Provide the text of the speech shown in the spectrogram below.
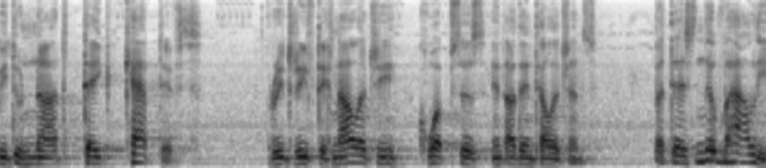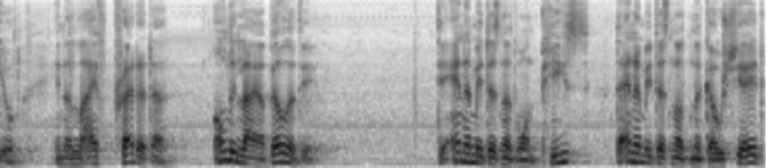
we do not take captives. Retrieve technology, corpses, and other intelligence. But there's no value in a live predator, only liability. The enemy does not want peace. The enemy does not negotiate.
